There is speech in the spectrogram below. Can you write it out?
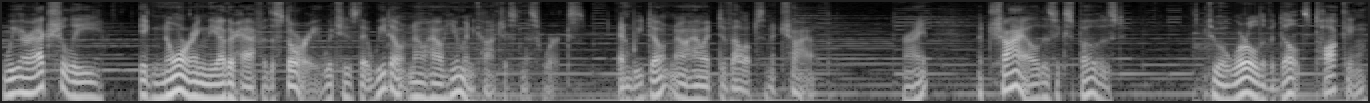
We are actually ignoring the other half of the story, which is that we don't know how human consciousness works, and we don't know how it develops in a child. Right? A child is exposed to a world of adults talking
